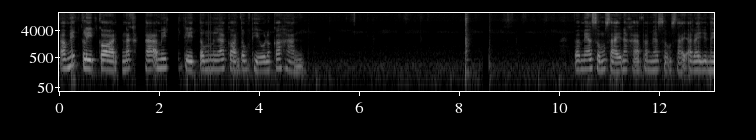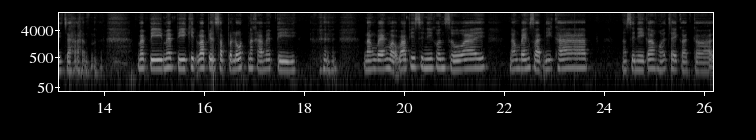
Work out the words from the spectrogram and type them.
เอามีดกรีดก่อนนะคะ เอามีดกรีดตรงเนื้อก่อนตรงผิวแล้วก็หั่น ป้าแมวสงสัยนะคะป้าแมวสงสัยอะไรอยู่ในจานแม่ปีแม่ปีคิดว่าเป็นสับปะรดนะคะแม่ปีน้องแบงค์บอกว่าพี่ซินีคนสวยน้องแบงค์สวัสดีครับน้องซินีก็หัวใจกอดกอด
